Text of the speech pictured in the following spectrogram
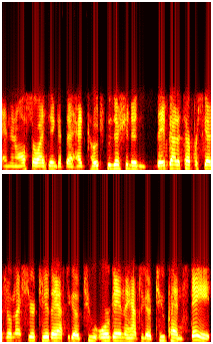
and then also I think at the head coach position. And they've got a tougher schedule next year too. They have to go to Oregon, they have to go to Penn State.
